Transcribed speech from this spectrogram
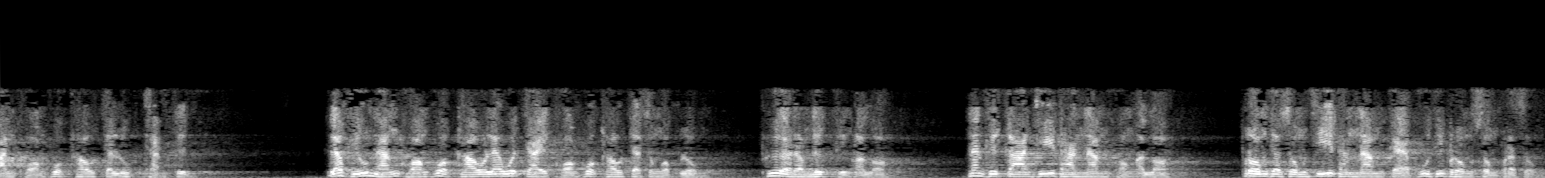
าลของพวกเขาจะลุกชันขึ้น แล้วผิวหนังของพวกเขาและหัวใจของพวกเขาจะสงบลง เพื่อรำลึกถึงอัลลอฮ์นั่นคือการชี้ทางนำของอัลลอฮ์พ ระองค์จะทรงชี้ทางนำแก่ผู้ที่พระองค์ทรงประสงค์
